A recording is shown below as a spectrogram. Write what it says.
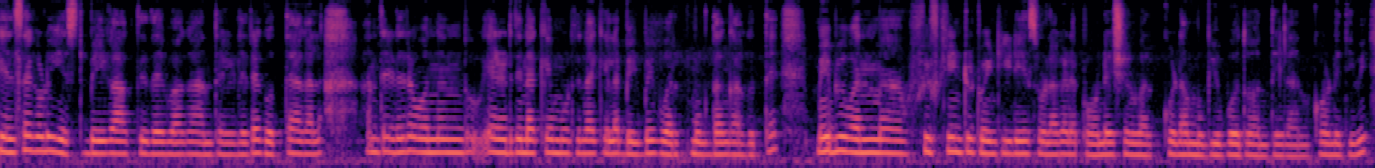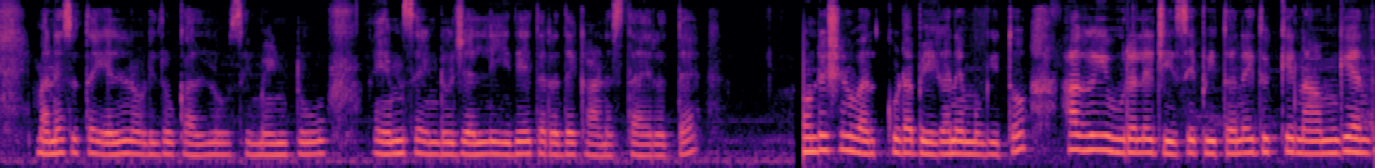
ಕೆಲಸಗಳು ಎಷ್ಟು ಬೇಗ ಆಗ್ತಿದೆ ಇವಾಗ ಅಂತ ಹೇಳಿದರೆ ಗೊತ್ತೇ ಆಗಲ್ಲ. ಅಂತ ಹೇಳಿದರೆ ಒಂದೊಂದು ಎರಡು ದಿನಕ್ಕೆ, ಮೂರು ದಿನಕ್ಕೆಲ್ಲ ಬೇಗ ಬೇಗ ವರ್ಕ್ ಮುಗ್ದಂಗೆ ಆಗುತ್ತೆ. Maybe one fifteen to twenty days ಒಳಗಡೆ ಫೌಂಡೇಶನ್ ವರ್ಕ್ ಕೂಡ ಮುಗಿಬೋದು ಅಂತೇಳಿ ಅಂದ್ಕೊಂಡಿದ್ದೀವಿ ಮನೆ ಸುತ್ತ ಎಲ್ಲಿ ನೋಡಿದರೂ ಕಲ್ಲು ಸಿಮೆಂಟು ಎಂ ಸೆಂಡು ಜಲ್ಲಿ ಇದೇ ಥರದ್ದೇ ಕಾಣಿಸ್ತಾ ಇರುತ್ತೆ. ಫೌಂಡೇಶನ್ ವರ್ಕ್ ಕೂಡ ಬೇಗನೆ ಮುಗೀತು. ಹಾಗಾಗಿ ಊರಲ್ಲೇ ಜೆ ಸಿ ಪಿ ಇತ್ತು ಇದಕ್ಕೆ ನಮಗೆ ಅಂತ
